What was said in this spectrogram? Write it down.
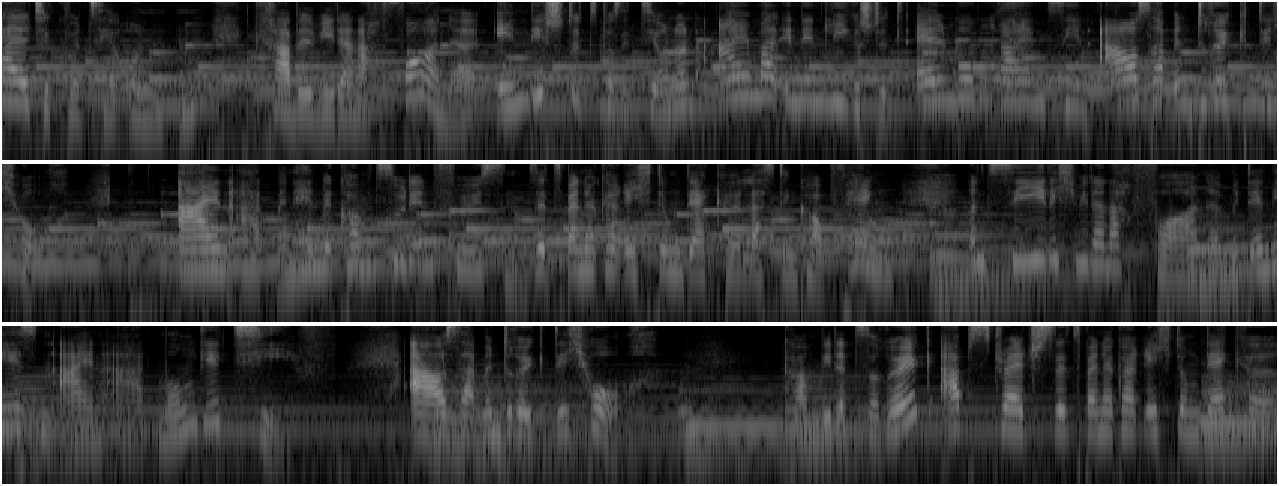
Halte kurz hier unten. Krabbel wieder nach vorne in die Stützposition und einmal in den Liegestütz. Ellenbogen reinziehen, ausatmen, drück dich hoch. Einatmen, Hände kommen zu den Füßen, Sitzbeinhöcker Richtung Decke, lass den Kopf hängen und zieh dich wieder nach vorne. Mit der nächsten Einatmung geh tief. Ausatmen, drück dich hoch. Komm wieder zurück. Upstretch, Sitzbeinhöcker Richtung Decke.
